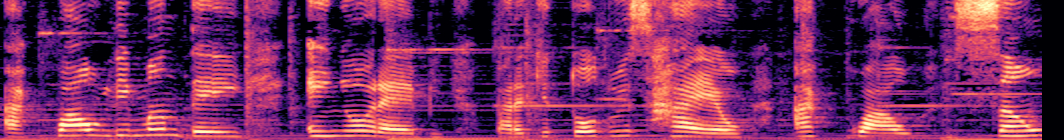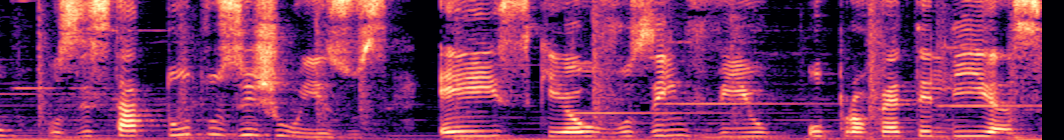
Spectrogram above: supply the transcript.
a qual lhe mandei em Horebe, para que todo Israel, a qual são os estatutos e juízos, Eis que eu vos envio o profeta Elias,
